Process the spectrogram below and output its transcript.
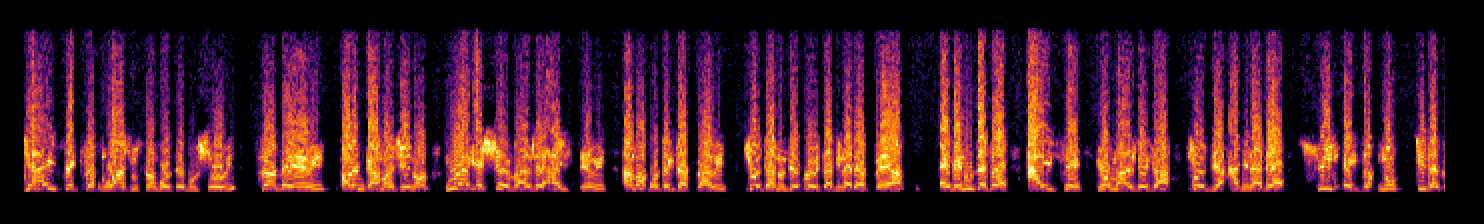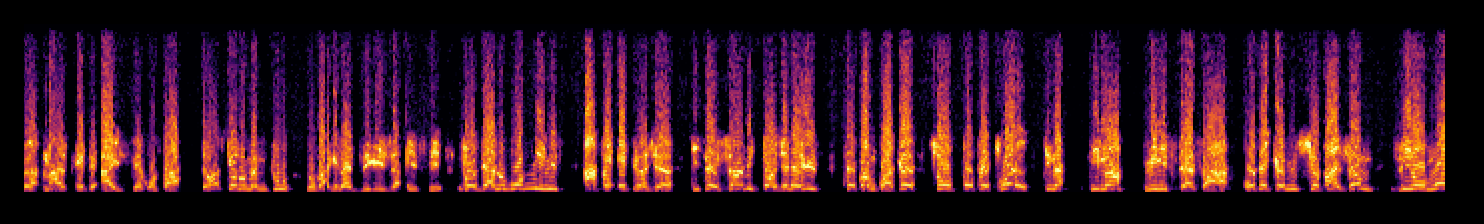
tat la, di a yi sek se 3 jou sanbo se bouchoui, sanbe enwi, palen ka manje non, nou la ge cheval de a yi senwi, an ba fonte ek tat sa wi, chou nou deplo yi tabina de pe ya, ebe nou te fe a yi sen yo mal deja, chou di a abinade, suiv ekzant nou ki de ke la mal krete a yi sen kon sa, transke nou menm tou, nou bagi le dirijan isi, chou di a nou bon minis afe etrenger, ki se Jean-Victor Genéus, se kom kwa ke, sou popetwel, ki na, ki nan minister sa. Kote ke M. Pajam di yo mo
